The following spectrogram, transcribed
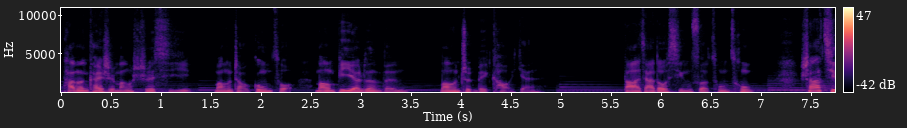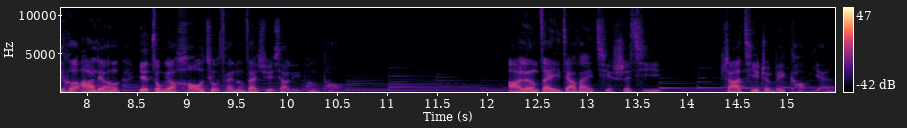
他们开始忙实习，忙找工作，忙毕业论文，忙准备考研。”大家都行色匆匆，沙琪和阿良也总要好久才能在学校里碰头。阿良在一家外企实习，沙琪准备考研，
